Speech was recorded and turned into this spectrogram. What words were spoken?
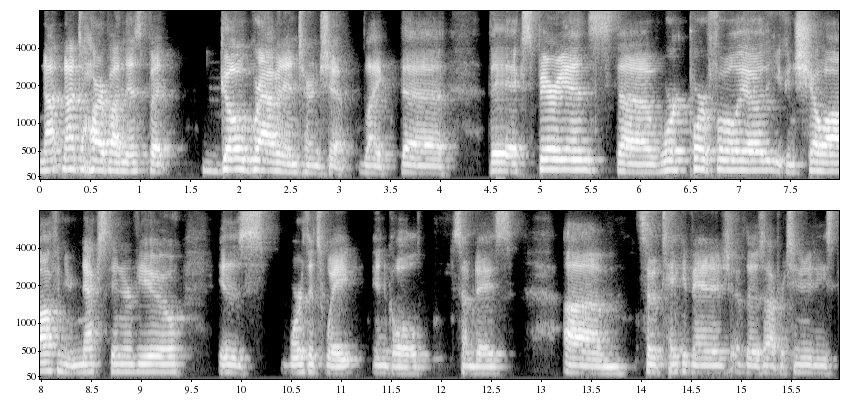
not, not to harp on this, but go grab an internship. Like the, the experience, the work portfolio that you can show off in your next interview is worth its weight in gold some days. Um, so take advantage of those opportunities.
